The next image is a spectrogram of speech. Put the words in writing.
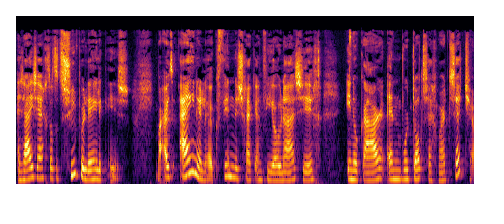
En zij zegt dat het super lelijk is. Maar uiteindelijk vinden Shrek en Fiona zich in elkaar en wordt dat, zeg maar, het setje.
